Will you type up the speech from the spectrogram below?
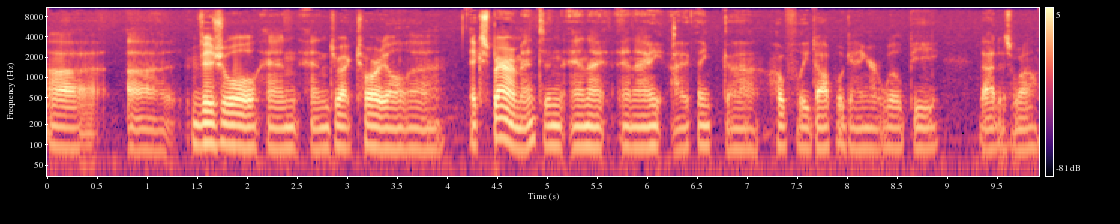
uh, uh, visual and, and directorial uh, experiment, and, and I and I I think uh, hopefully Doppelganger will be that as well.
